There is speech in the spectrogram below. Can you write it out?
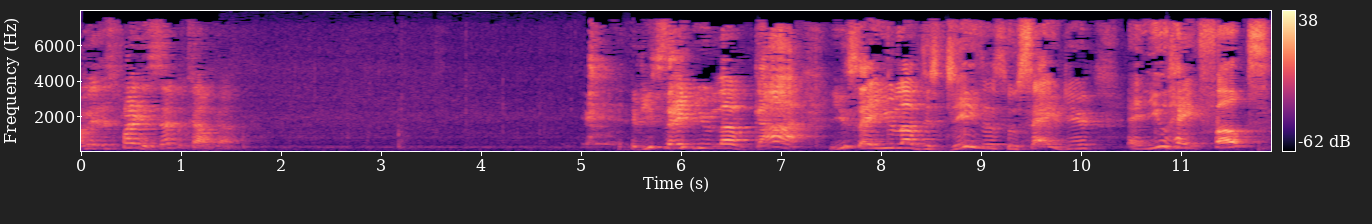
I mean, it's plain and simple, child if you say you love God, you say you love this Jesus who saved you, and you hate folks,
